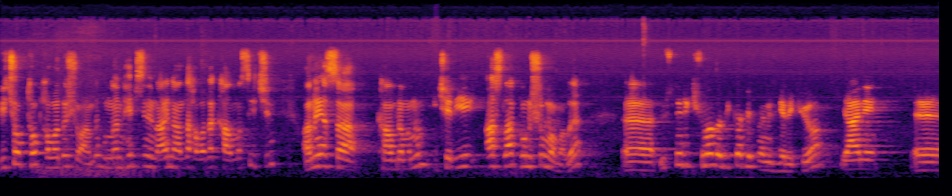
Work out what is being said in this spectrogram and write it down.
birçok top havada şu anda. Bunların hepsinin aynı anda havada kalması için anayasa kavramının içeriği asla konuşulmamalı. E, üstelik şuna da dikkat etmemiz gerekiyor. Yani e,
